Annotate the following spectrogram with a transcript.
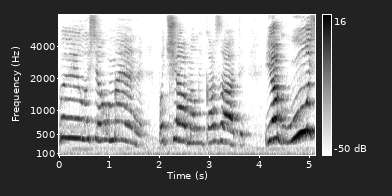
билося у мене, почав малий казати. Як гусіню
